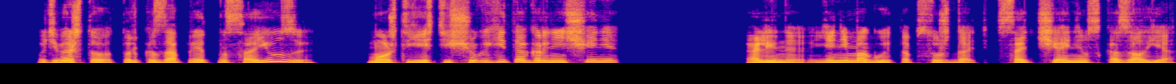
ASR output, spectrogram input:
— «у тебя что, только запрет на союзы? Может, есть еще какие-то ограничения?» «Алина, я не могу это обсуждать», — с отчаянием сказал я.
